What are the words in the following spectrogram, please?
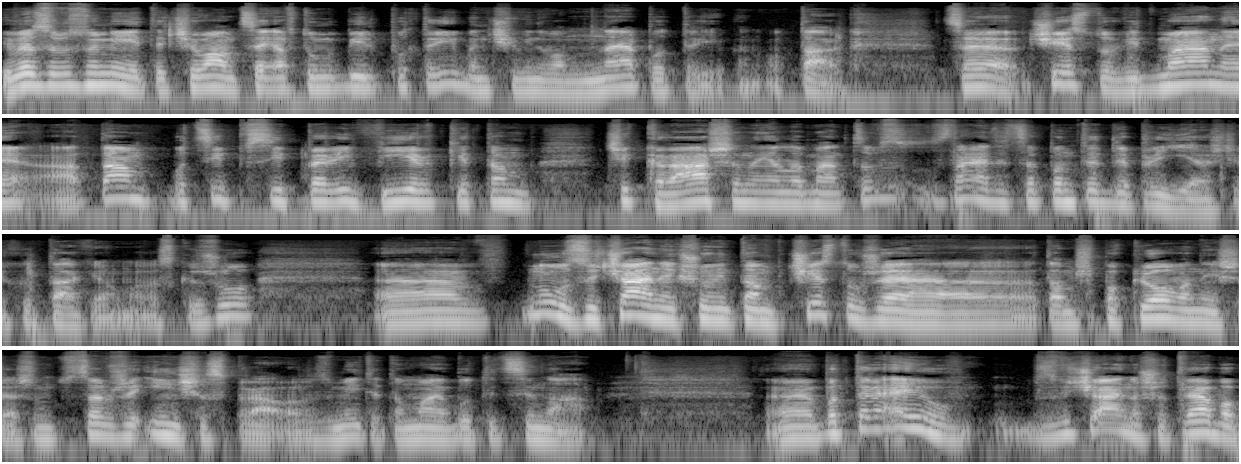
І ви зрозумієте, чи вам цей автомобіль потрібен, чи він вам не потрібен. Отак. Це чисто від мене, а там оці всі перевірки, там чи крашений елемент. Це знаєте, це понти для приїжджих. Отак я вам розкажу. Е, ну, звичайно, якщо він там чисто вже е, там шпакльований, ще, це вже інша справа. Розумієте, там має бути ціна. Е, Батарею, звичайно, що треба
